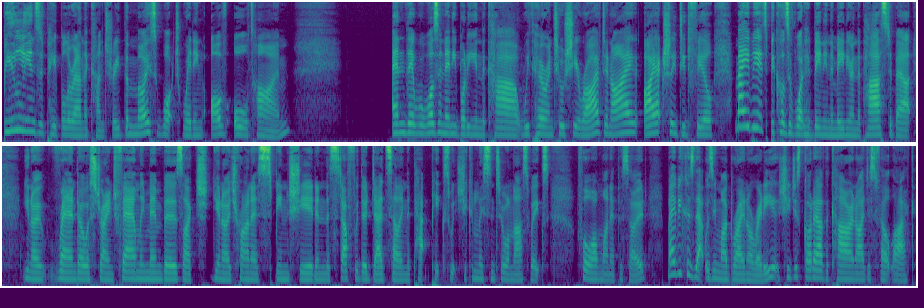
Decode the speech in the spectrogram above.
billions of people around the country, the most watched wedding of all time. And there wasn't anybody in the car with her until she arrived. And I, I actually did feel maybe it's because of what had been in the media in the past about, you know, rando estranged family members, like, you know, trying to spin shit and the stuff with her dad selling the pat picks, which you can listen to on last week's 411 episode. Maybe because that was in my brain already. She just got out of the car and I just felt like,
